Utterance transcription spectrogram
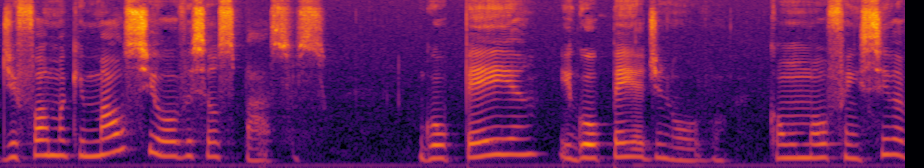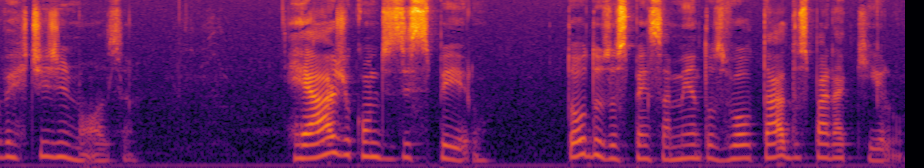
de forma que mal se ouve seus passos. Golpeia e golpeia de novo, como uma ofensiva vertiginosa. Reajo com desespero, todos os pensamentos voltados para aquilo,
